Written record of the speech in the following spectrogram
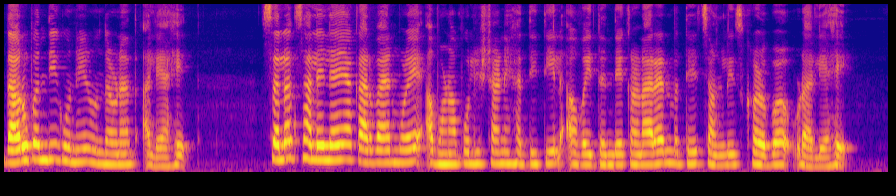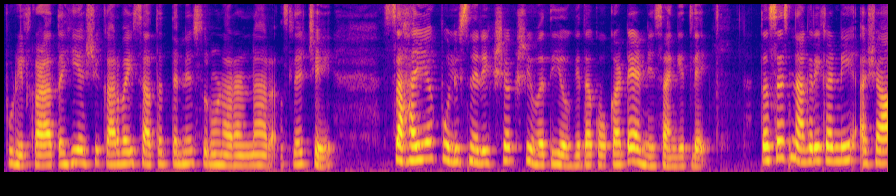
दारूबंदी गुन्हे नोंदवण्यात आले आहेत. सलग झालेल्या या कारवायांमुळे अभोणा पोलीस ठाणे हद्दीतील अवैध धंदे करणाऱ्यांमध्ये चांगलीच खळबळ उडाली आहे. पुढील काळातही अशी कारवाई सातत्याने सुरू राहणार असल्याचे सहाय्यक पोलीस निरीक्षक श्रीमती योगिता कोकाटे यांनी सांगितले. तसेच नागरिकांनी अशा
